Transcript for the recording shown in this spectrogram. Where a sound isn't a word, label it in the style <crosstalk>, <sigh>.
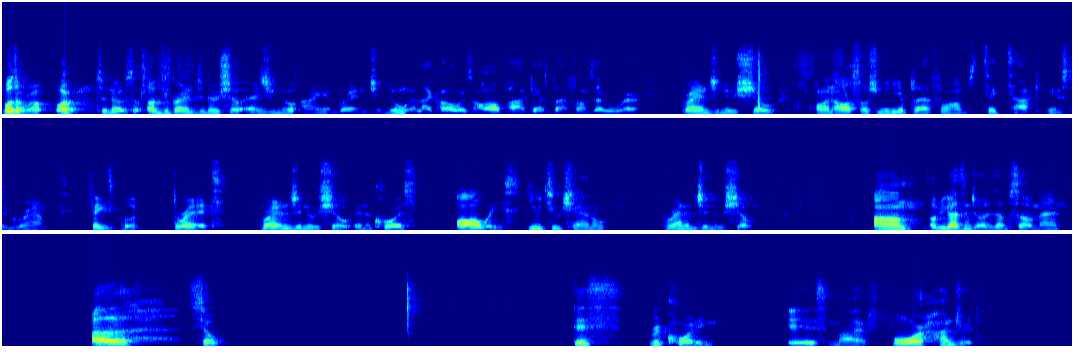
What's up, bro? Welcome to another episode of the Brandon Janeau Show. As you know, I am Brandon Janeau, and like always, on all podcast platforms everywhere, Brandon Janeau Show on all social media platforms TikTok, Instagram, Facebook, Threads, Brandon Janeau Show, and of course, always YouTube channel, Brandon Janeau Show. Um, hope you guys enjoyed this episode, man. Uh, so this recording is my 400th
